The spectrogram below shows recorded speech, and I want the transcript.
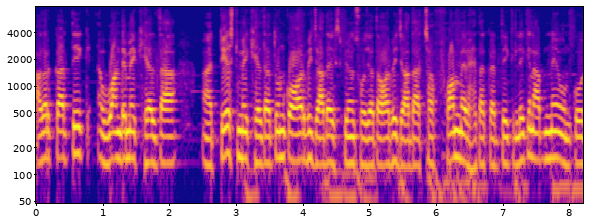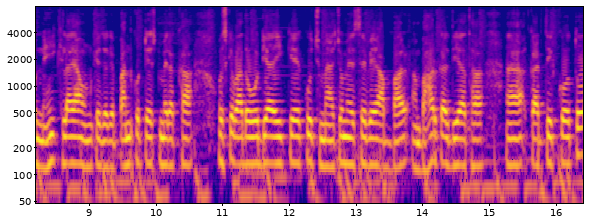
अगर कार्तिक वनडे में खेलता टेस्ट में खेलता तो उनको और भी ज़्यादा एक्सपीरियंस हो जाता, और भी ज़्यादा अच्छा फॉर्म में रहता कार्तिक लेकिन आपने उनको नहीं खिलाया, उनके जगह पंत को टेस्ट में रखा। उसके बाद ओडीआई के कुछ मैचों में से भी आप बाहर बाहर कर दिया था कार्तिक को। तो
